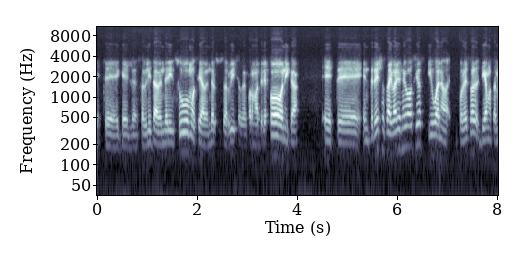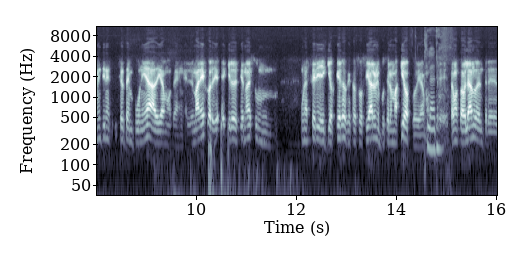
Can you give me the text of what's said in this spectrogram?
este, que les habilita a vender insumos y a vender sus servicios de forma telefónica. Este, entre ellos hay varios negocios y bueno, por eso digamos también tiene cierta impunidad, digamos, en, el manejo, quiero decir, no es una serie de kiosqueros que se asociaron y pusieron más kioscos, digamos. Eh, estamos hablando de entre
